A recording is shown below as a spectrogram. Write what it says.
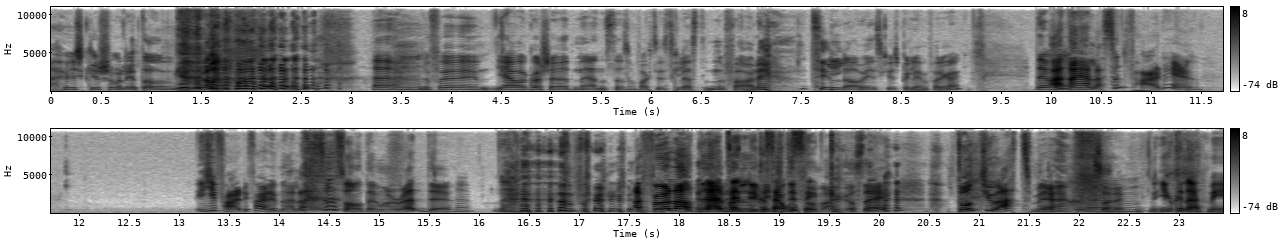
Jeg husker så lite av den boka. um, for jeg var kanskje den eneste som faktisk leste den ferdig til da vi skulle spille inn forrige gang. Det Hæ, nei, jeg leste den ferdig. Ikke ferdig ferdig, men jeg leste den sånn at den var ready. Jeg føler at det er veldig viktig for meg å si. Don't you at me. Sorry. Um, You can at me.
